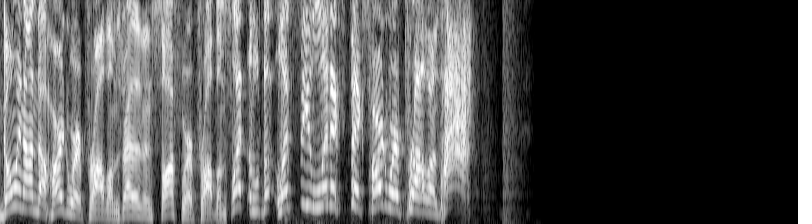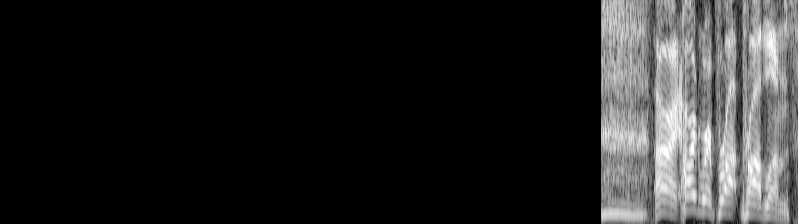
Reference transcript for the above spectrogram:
Going on to hardware problems rather than software problems. Let, let's see Linux fix hardware problems. Ha! All right, hardware pro- problems.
